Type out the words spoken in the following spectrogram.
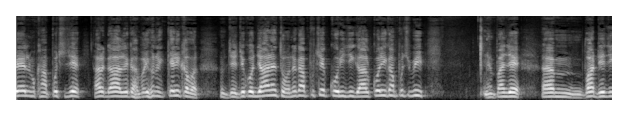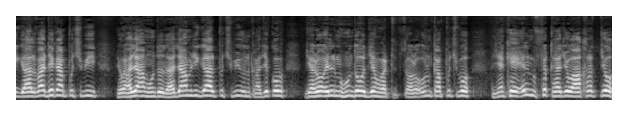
بيل کان پڇجي هر ڳالهه جيڪا ڀئي هن کي ڪهڙي خبر؟ جي جيڪو ڄاڻي ٿو هن کان پڇي ڪوري جي ڳالهه ڪوري کان پڇبي. پنهنجي واڍي جي ڳالهه واڍي کان پڇبي هجام هوندو ته هجام جي ڳالهه پڇبي ان کان جيڪو جهڙو علم هوندو جنهن وٽ ٿورو ان کان پڇبو جنهن کي علم فڪ جو آخرت جو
